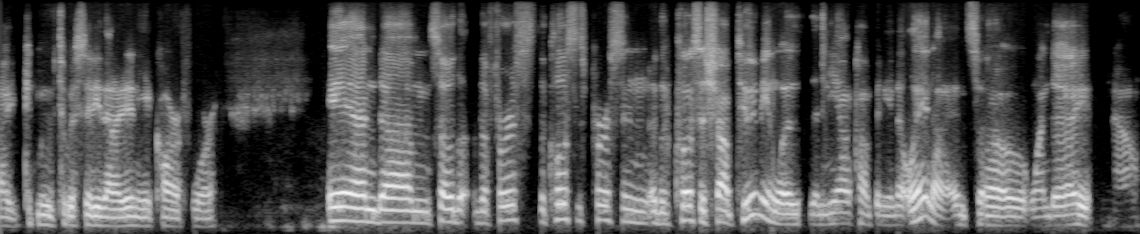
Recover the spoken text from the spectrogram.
I could move to a city that I didn't need a car for. And um, so the, the first, the closest person or the closest shop to me was the Neon Company in Atlanta. And so one day, you know,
